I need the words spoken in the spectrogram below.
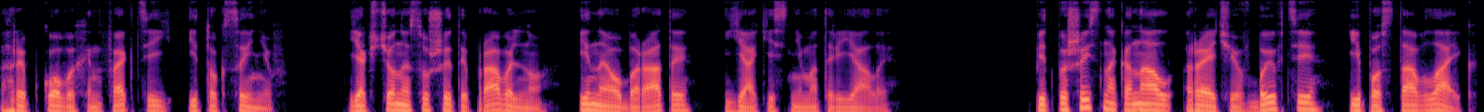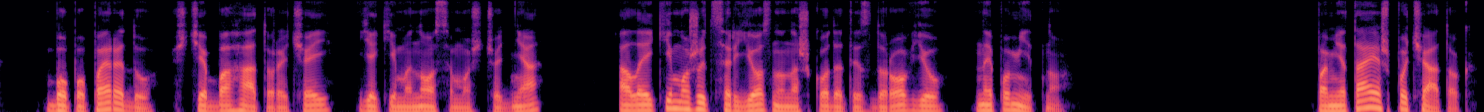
грибкових інфекцій і токсинів, якщо не сушити правильно і не обирати якісні матеріали. Підпишись на канал Речі вбивці і постав лайк, бо попереду ще багато речей, які ми носимо щодня, але які можуть серйозно нашкодити здоров'ю непомітно. Пам'ятаєш початок?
